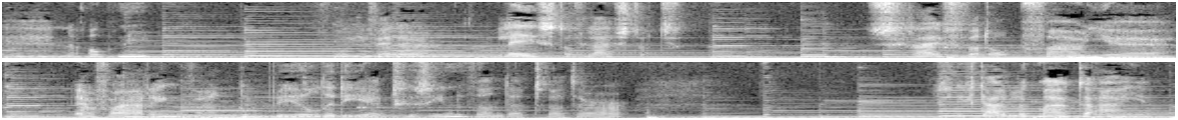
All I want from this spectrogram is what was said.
En ook nu, voor je verder leest of luistert, schrijf wat op van je ervaring, van de beelden die je hebt gezien, van dat wat er zich duidelijk maakte aan je.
